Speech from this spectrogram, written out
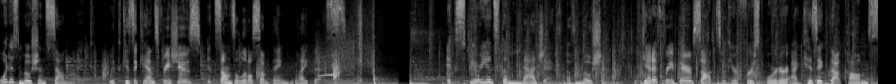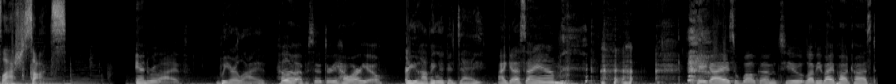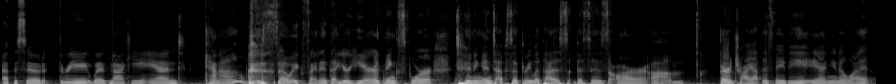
What does motion sound like? With Kizik hands free shoes, it sounds a little something like this. Experience the magic of motion. Get a free pair of socks with your first order at kizik.com/socks. And we're live. We are live. Hello, episode three. How are you? Are you having a good day? I guess I am. hey guys, welcome to Love You Bye podcast, episode three with Mackie and Kenna, we're so excited that you're here. Thanks for tuning in to episode three with us. This is our um, third try at this baby, and you know what?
